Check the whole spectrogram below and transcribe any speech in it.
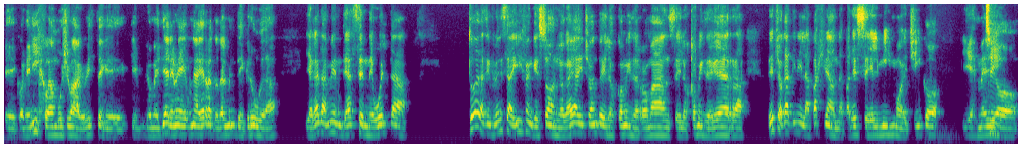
eh, con el hijo de Ambushbag, ¿viste? Que, que lo metían en una, una guerra totalmente cruda. Y acá también te hacen de vuelta todas las influencias de Giffen que son, lo que habías dicho antes de los cómics de romance, de los cómics de guerra. De hecho, acá tiene la página donde aparece él mismo de chico y es medio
